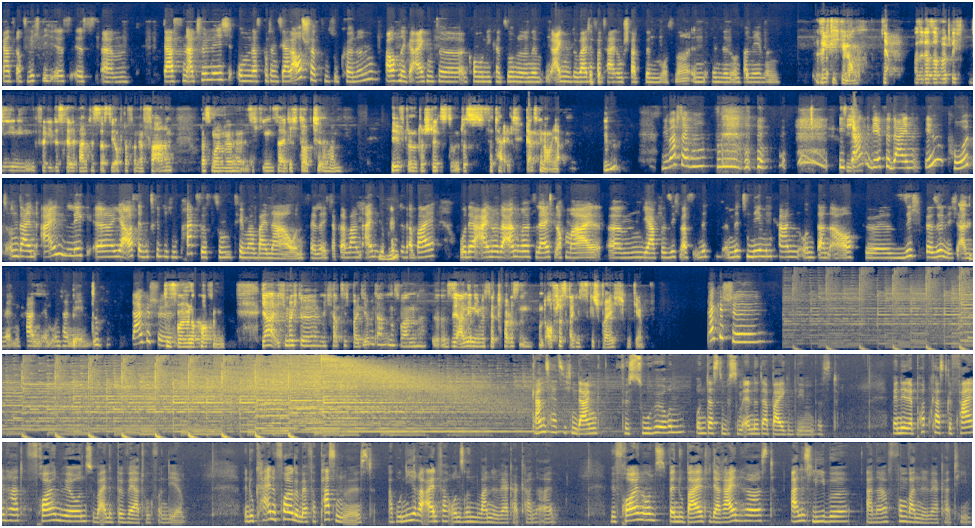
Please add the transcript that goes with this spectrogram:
ganz, ganz wichtig ist, ist, ähm, dass natürlich, um das Potenzial ausschöpfen zu können, auch eine geeignete Kommunikation oder eine geeignete Weiterverteilung stattfinden muss ne, in, in den Unternehmen. Richtig, genau. Ja, also dass auch wirklich diejenigen, für die das relevant ist, dass die auch davon erfahren, dass man äh, sich gegenseitig dort ähm, hilft und unterstützt und das verteilt. Ganz genau, ja. Mhm. Lieber Steffen, ich danke ja. dir für deinen Input und deinen Einblick äh, ja aus der betrieblichen Praxis zum Thema beinahe Unfälle. Ich glaube, da waren einige mhm. Punkte dabei, wo der eine oder andere vielleicht nochmal ähm, ja, für sich was mit, mitnehmen kann und dann auch für sich persönlich anwenden kann im Unternehmen. Dankeschön. Das wollen wir doch hoffen. Ja, ich möchte mich herzlich bei dir bedanken. Es war ein äh, sehr angenehmes, sehr tolles und aufschlussreiches Gespräch mit dir. Dankeschön. Ganz herzlichen Dank fürs Zuhören und dass du bis zum Ende dabei geblieben bist. Wenn dir der Podcast gefallen hat, freuen wir uns über eine Bewertung von dir. Wenn du keine Folge mehr verpassen willst, abonniere einfach unseren Wandelwerker-Kanal. Wir freuen uns, wenn du bald wieder reinhörst. Alles Liebe, Anna vom Wandelwerker-Team.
